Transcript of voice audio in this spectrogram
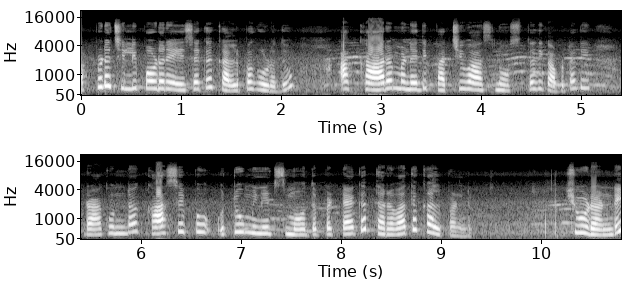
అప్పుడే చిల్లీ పౌడర్ వేసాక కలపకూడదు. ఆ కారం అనేది పచ్చి వాసన వస్తుంది కాబట్టి అది రాకుండా కాసేపు టూ మినిట్స్ మూత పెట్టాక తర్వాత కలపండి. చూడండి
